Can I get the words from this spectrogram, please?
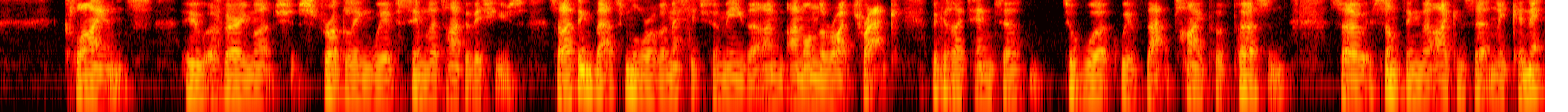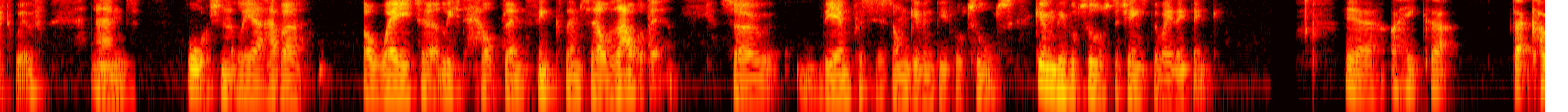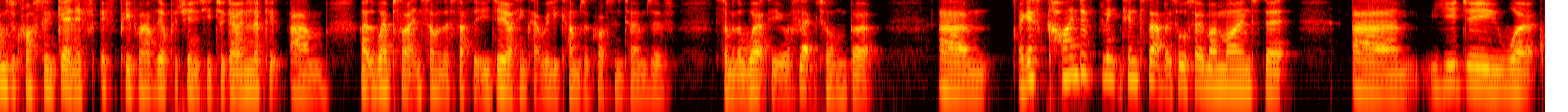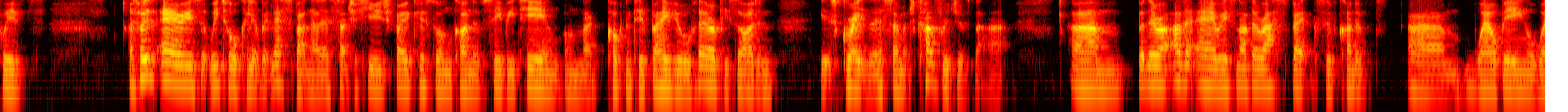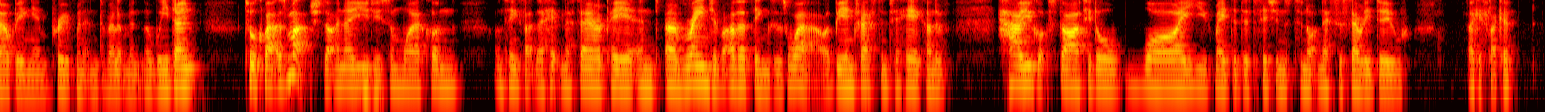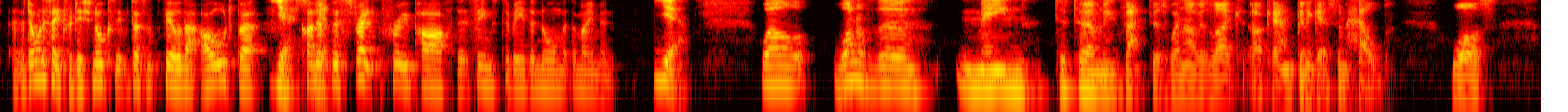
clients who are very much struggling with similar type of issues. So I think that's more of a message for me that I'm I'm on the right track because I tend to to work with that type of person. So it's something that I can certainly connect with and fortunately I have a a way to at least help them think themselves out of it. So the emphasis is on giving people tools, giving people tools to change the way they think. Yeah, I think that that comes across again if if people have the opportunity to go and look at um like the website and some of the stuff that you do i think that really comes across in terms of some of the work that you reflect on but um i guess kind of linked into that but it's also in my mind that um you do work with i suppose areas that we talk a little bit less about now there's such a huge focus on kind of cbt and on that cognitive behavioral therapy side and it's great that there's so much coverage of that um, but there are other areas and other aspects of kind of um, well-being or well-being improvement and development that we don't talk about as much. That I know you do some work on on things like the hypnotherapy and a range of other things as well. It'd be interesting to hear kind of how you got started or why you've made the decisions to not necessarily do, I guess, like a I don't want to say traditional because it doesn't feel that old, but yes, kind yeah. of the straight through path that seems to be the norm at the moment. Yeah. Well, one of the main determining factors when I was like, okay, I'm going to get some help was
